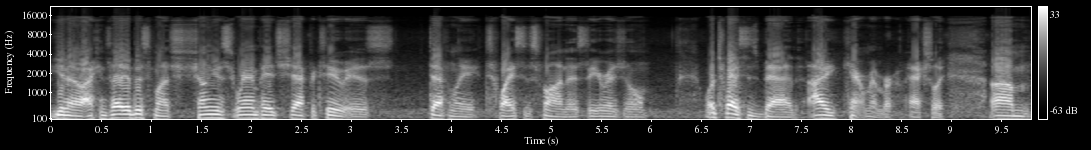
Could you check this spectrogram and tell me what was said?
you know, I can tell you this much: Chungus Rampage Chapter 2 is definitely twice as fun as the original, or twice as bad. I can't remember actually. Um,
